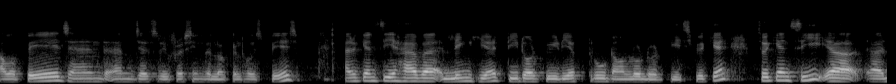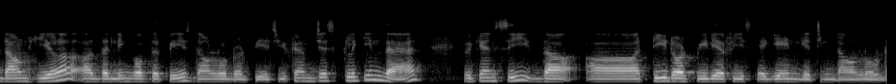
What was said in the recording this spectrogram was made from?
our page and I'm just refreshing the localhost page. And you can see I have a link here t.pdf through download.php okay? So you can see uh, uh, down here uh, the link of the page download.php if I'm just clicking that you can see the uh, t.pdf is again getting downloaded.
